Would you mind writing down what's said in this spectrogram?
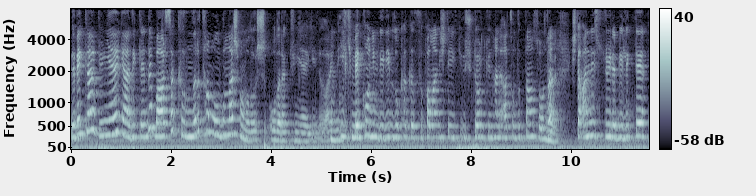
Bebekler dünyaya geldiklerinde bağırsak kıvrımları tam olgunlaşmamalı olarak dünyaya geliyorlar. Yani ilk mekonyum dediğimiz o kakası falan işte ilk 3-4 gün hani atıldıktan sonra Evet. işte anne sütüyle birlikte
